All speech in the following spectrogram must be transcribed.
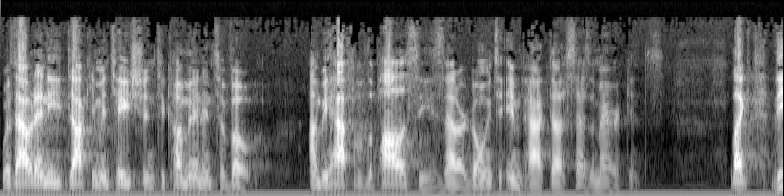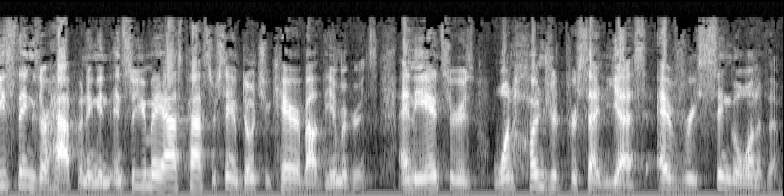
without any documentation to come in and to vote on behalf of the policies that are going to impact us as Americans. Like, these things are happening. And, and, so you may ask, Pastor Sam, don't you care about the immigrants? And the answer is 100% yes, every single one of them.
